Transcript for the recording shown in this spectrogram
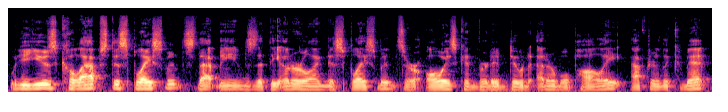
When you use collapse displacements, that means that the underlying displacements are always converted to an editable poly after the commit.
